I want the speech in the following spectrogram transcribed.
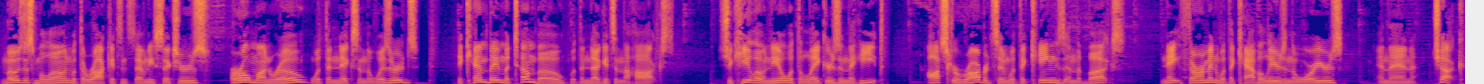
Moses Malone with the Rockets and 76ers. Earl Monroe with the Knicks and the Wizards. Dikembe Mutombo with the Nuggets and the Hawks. Shaquille O'Neal with the Lakers and the Heat. Oscar Robertson with the Kings and the Bucks. Nate Thurmond with the Cavaliers and the Warriors. And then Chuck,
